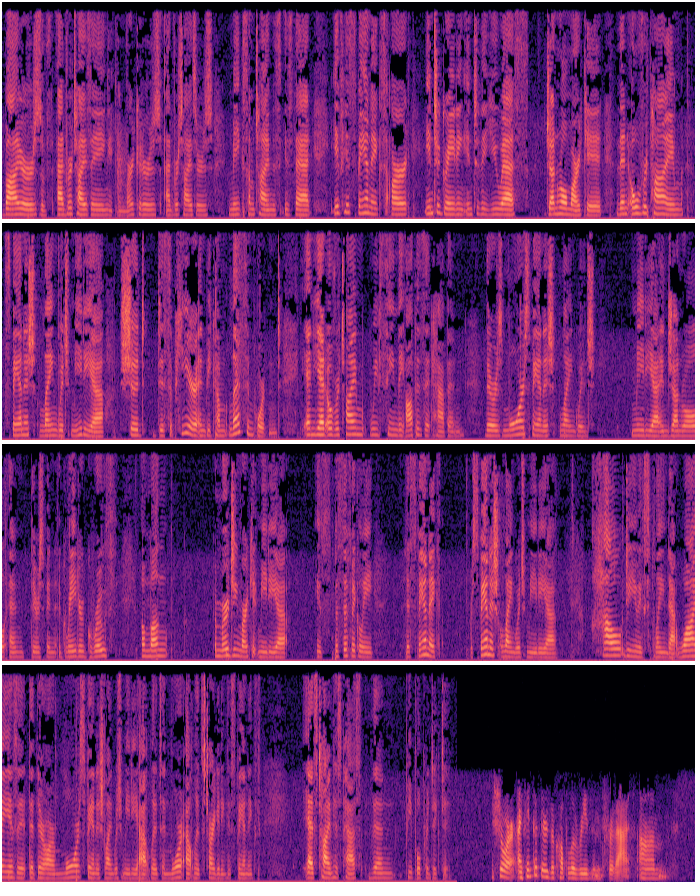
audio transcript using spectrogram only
buyers of advertising and marketers, advertisers make sometimes is that if Hispanics are integrating into the U.S general market, then over time, Spanish language media should disappear and become less important. And yet over time, we've seen the opposite happen. There's more Spanish language media in general, and there's been a greater growth among emerging market media, specifically Hispanic or Spanish language media. How do you explain that? Why is it that there are more Spanish language media outlets and more outlets targeting Hispanics as time has passed than people predicted? Sure. I think that there's a couple of reasons for that. Um,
